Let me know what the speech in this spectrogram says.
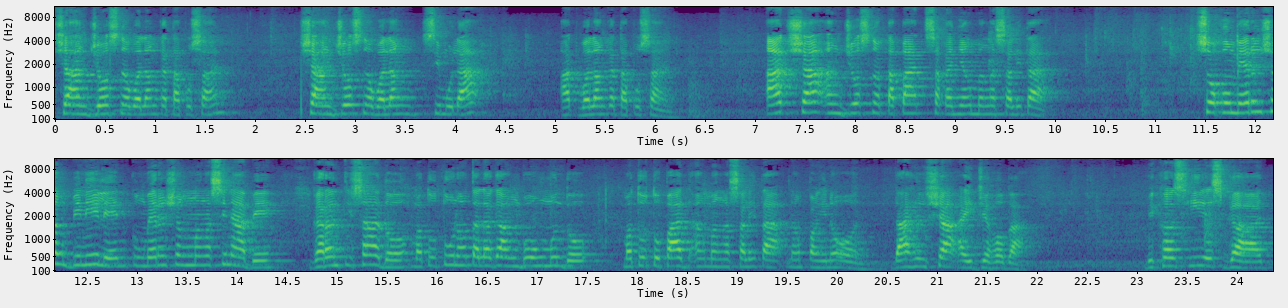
Siya ang Diyos na walang katapusan. Siya ang Diyos na walang simula at walang katapusan. At siya ang Diyos na tapat sa kanyang mga salita. So kung meron siyang binilin, kung meron siyang mga sinabi, garantisado, matutunaw talaga ang buong mundo, matutupad ang mga salita ng Panginoon dahil siya ay Jehovah. Because He is God,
